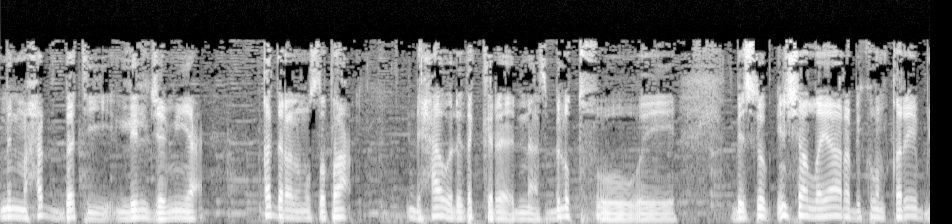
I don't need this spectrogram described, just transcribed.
من محبتي للجميع قدر المستطاع بيحاول يذكر الناس بلطف باسلوب إن شاء الله يا رب يكون قريب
